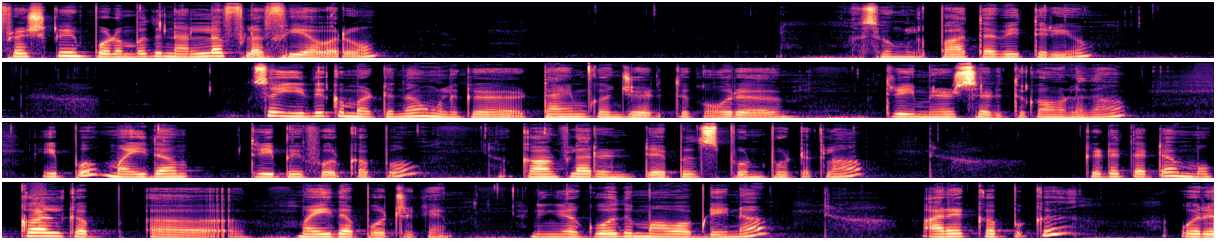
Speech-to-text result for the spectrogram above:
ஃப்ரெஷ் க்ரீம் போடும்போது நல்லா ஃப்ளஃபியாக வரும். ஸோ உங்களுக்கு பார்த்தாவே தெரியும். ஸோ இதுக்கு மட்டும்தான் உங்களுக்கு டைம் கொஞ்சம் எடுத்துக்கும். ஒரு த்ரீ மினிட்ஸ் எடுத்துக்கோ அவ்வளோதான் இப்போது மைதா த்ரீ பை ஃபோர் கப்பும் கார்ன்ஃப்ளவர் ரெண்டு டேபிள் ஸ்பூன் போட்டுக்கலாம். கிட்டத்தட்ட முக்கால் கப் மைதா போட்டிருக்கேன். நீங்கள் கோதுமை மாவு அப்படின்னா அரை கப்புக்கு ஒரு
